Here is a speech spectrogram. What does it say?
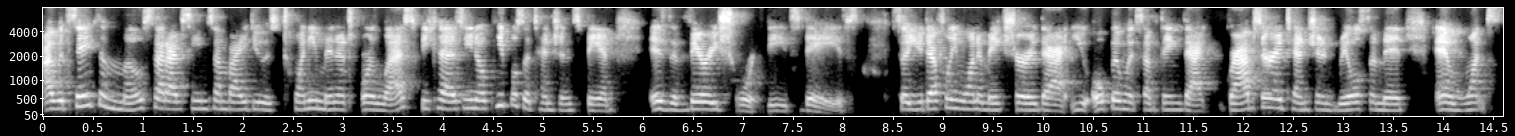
I would say the most that I've seen somebody do is 20 minutes or less because, you know, people's attention span is very short these days. So you definitely want to make sure that you open with something that grabs their attention, reels them in, and wants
